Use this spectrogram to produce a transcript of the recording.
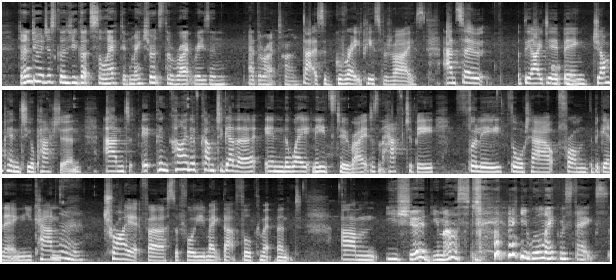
Don't do it just because you got selected. Make sure it's the right reason at the right time. That is a great piece of advice. And so the idea being jump into your passion and it can kind of come together in the way it needs to, right? It doesn't have to be fully thought out from the beginning. You can No. try it first before you make that full commitment. Um, You should, you must. you will make mistakes.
